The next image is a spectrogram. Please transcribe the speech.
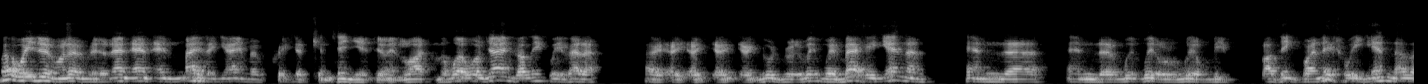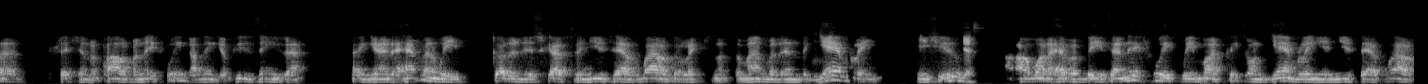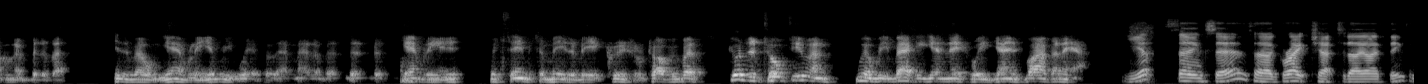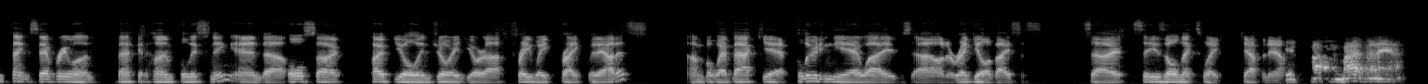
Well, we do, and, and, and may the game of cricket continue to enlighten the world. Well, James, I think we've had a, a, a, a, a good, we're back again, and and uh, and uh, we, will we'll be, I think, by next weekend, another session of Parliament next week. I think a few things are, are going to happen. We've got to discuss the New South Wales election at the moment and the mm-hmm. gambling issue. Yes. I want to have a big. So next week we might pick on gambling in New South Wales and a bit of a bit of gambling everywhere for that matter. But but, but gambling, which seems to me to be a crucial topic. But good to talk to you, and we'll be back again next week, James. Bye for now. Yep. Thanks, Ev. Uh, great chat today, I think, and thanks everyone back at home for listening. And uh, also hope you all enjoyed your uh, three week break without us. Um, but we're back, yeah, polluting the airwaves uh, on a regular basis. So see you all next week. Ciao for now. Bye, bye for now.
